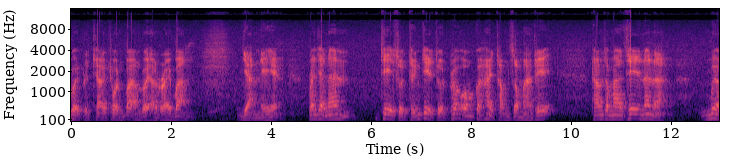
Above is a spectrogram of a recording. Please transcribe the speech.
ด้วยประชาชนบ้างด้วยอะไรบ้าง อย่างนี้ เพราะฉะนั้นที่สุดถึงที่สุดพระองค์ก็ให้ทำสมาธิ ทำสมาธินั่นน่ะ เมื่อ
